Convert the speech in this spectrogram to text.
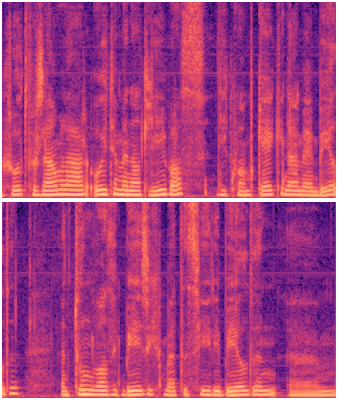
groot verzamelaar, ooit in mijn atelier was. Die kwam kijken naar mijn beelden. En toen was ik bezig met de serie beelden ehm,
